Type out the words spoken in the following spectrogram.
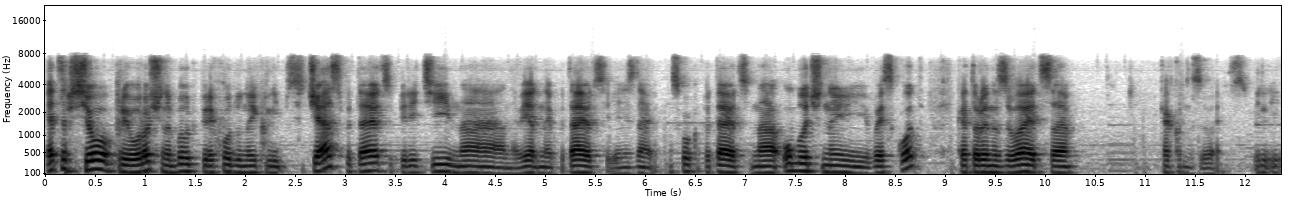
это все приурочено было к переходу на Eclipse. Сейчас пытаются перейти на, наверное, пытаются, я не знаю, насколько пытаются, на облачный VS Code, который называется... Как он называется? Или,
